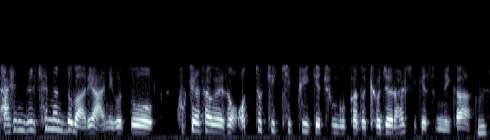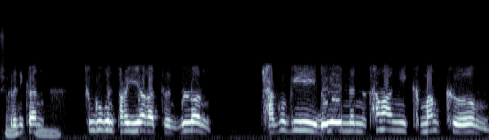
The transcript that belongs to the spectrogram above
자신들 체면도 말이 아니고 또 국제사회에서 어떻게 깊이 있게 중국과도 교제를 할 수 있겠습니까? 그렇죠. 그러니까 음. 중국은 바로 이와 같은 물론 자국이 놓여 있는 상황이 그만큼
